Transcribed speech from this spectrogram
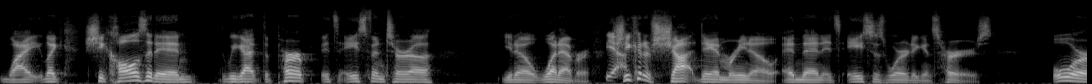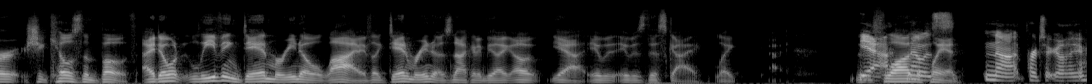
why. Like, she calls it in. We got the perp. It's Ace Ventura. You know, whatever. Yeah. She could have shot Dan Marino, and then it's Ace's word against hers. or she kills them both. I don't leaving Dan Marino alive. Like Dan Marino is not going to be like, oh yeah, it was it was this guy. Like, the yeah, flaw in the was plan. Not particularly.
